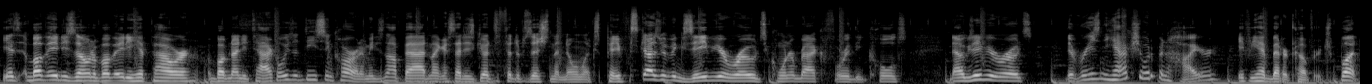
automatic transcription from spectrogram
He has above 80 zone, above 80 hit power, above 90 tackle. He's a decent card. I mean, he's not bad. And like I said, he's good to fit a position that no one likes to pay for. This guy's we have Xavier Rhodes, cornerback for the Colts. Now, Xavier Rhodes, the reason he actually would have been higher if he had better coverage. But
